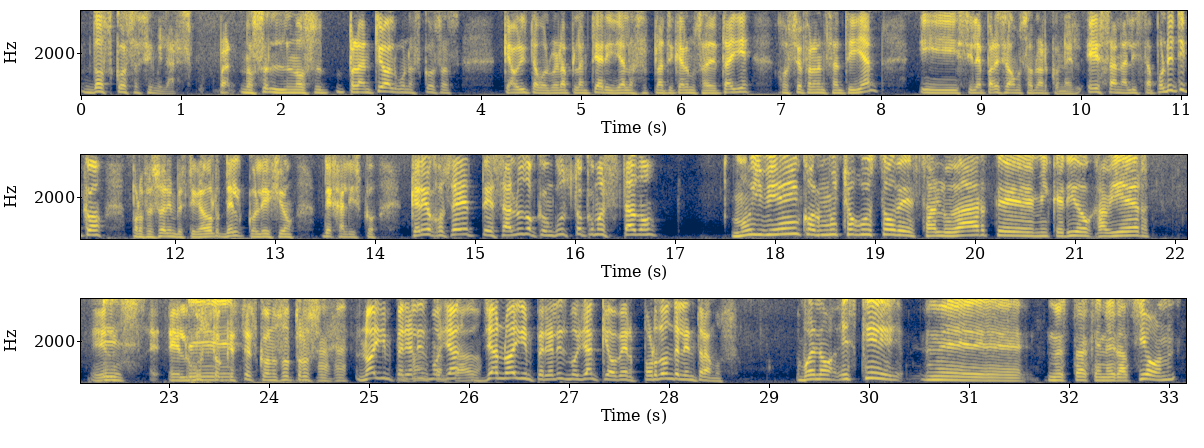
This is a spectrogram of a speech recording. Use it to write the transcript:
dos cosas similares. Nos, nos planteó algunas cosas que ahorita volverá a plantear y ya las platicaremos a detalle, José Fernández Santillán, y si le parece vamos a hablar con él. Es analista político, profesor investigador del Colegio de Jalisco. Querido José, te saludo con gusto, ¿cómo has estado? Muy bien, con mucho gusto de saludarte, mi querido Javier. El, el gusto que estés con nosotros. No hay imperialismo ya, ya no hay imperialismo yanqui. A ver, ¿por dónde le entramos? Bueno, es que eh, nuestra generación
